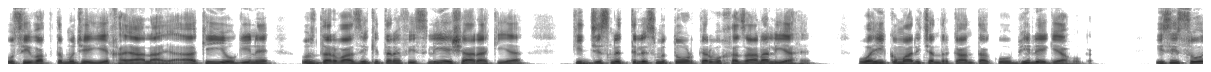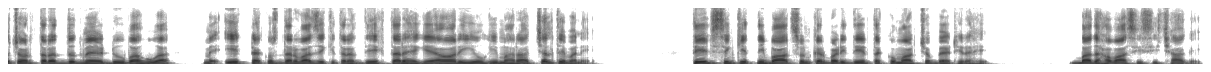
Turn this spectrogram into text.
उसी वक्त मुझे ये ख्याल आया कि योगी ने उस दरवाजे की तरफ़ इसलिए इशारा किया कि जिसने तिलिस्म तोड़कर वो खजाना लिया है, वही कुमारी चंद्रकांता को भी ले गया होगा। इसी सोच और तरद्दुद में डूबा हुआ मैं एकटक उस दरवाजे की तरफ़ देखता रह गया और योगी महाराज चलते बने। तेज सिंह की इतनी बात सुनकर बड़ी देर तक कुमार चुप बैठे रहे। बदहवासी सी छा गई।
